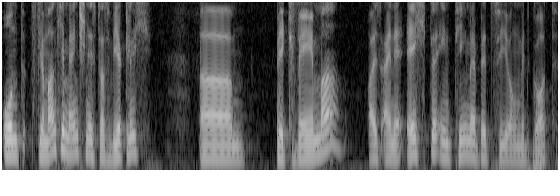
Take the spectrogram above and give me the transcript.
Und für manche Menschen ist das wirklich ähm, bequemer als eine echte intime Beziehung mit Gott,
